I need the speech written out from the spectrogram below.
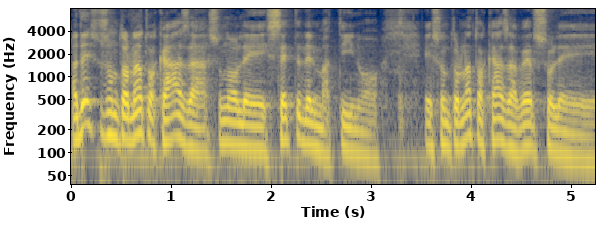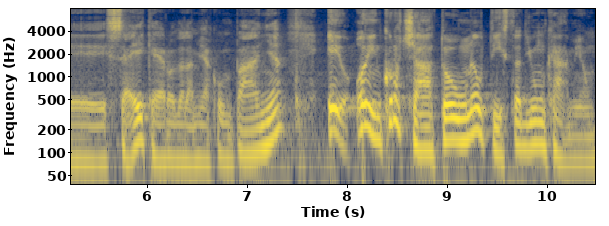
Adesso sono tornato a casa, sono le 7 del mattino e sono tornato a casa verso le 6 che ero dalla mia compagna e ho incrociato un autista di un camion.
